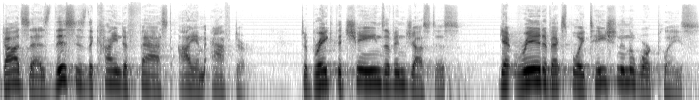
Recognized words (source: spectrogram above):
God says, This is the kind of fast I am after to break the chains of injustice, get rid of exploitation in the workplace,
